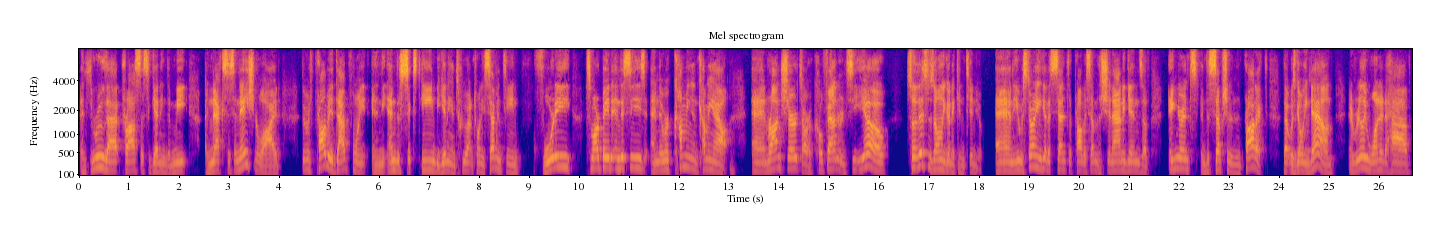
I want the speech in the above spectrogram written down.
And through that process of getting to meet Annexus and Nationwide, there was probably at that point in the end of 16, beginning in 2017, uh, 40 smart beta indices, and they were coming and coming out. And Ron Shurts, our co founder and CEO, so this was only going to continue. And he was starting to get a sense of probably some of the shenanigans of ignorance and deception in the product that was going down and really wanted to have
